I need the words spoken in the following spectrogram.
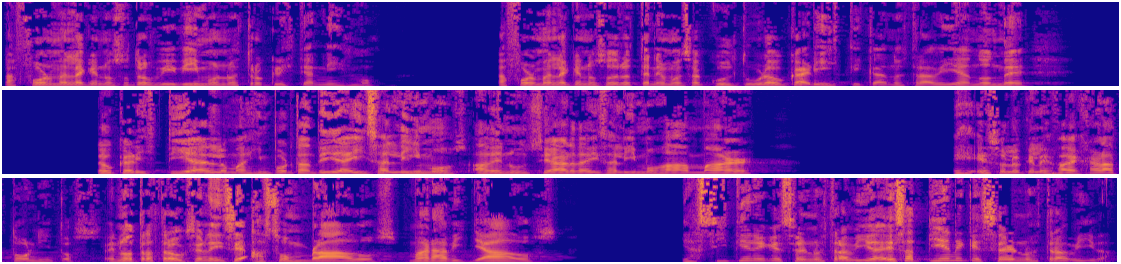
La forma en la que nosotros vivimos nuestro cristianismo, la forma en la que nosotros tenemos esa cultura eucarística en nuestra vida, en donde la Eucaristía es lo más importante y de ahí salimos a denunciar, de ahí salimos a amar, eso es lo que les va a dejar atónitos. En otras traducciones dice asombrados, maravillados. Y así tiene que ser nuestra vida. Esa tiene que ser nuestra vida.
